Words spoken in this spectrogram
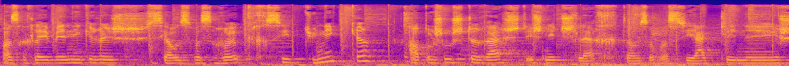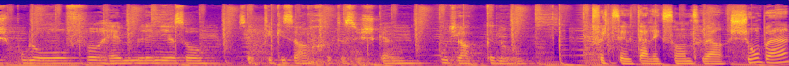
Was ein bisschen weniger ist, sind alles was Röcke sind, Tuniken. Aber sonst der Rest ist nicht schlecht. Also was Jäckchen ist, Pullover, Hemden, so solche Sachen, das ist gerne. Und Jacken auch erzählt Alexandra Chaubin,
